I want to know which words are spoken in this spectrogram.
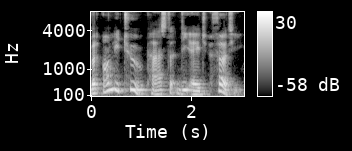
but only two passed the age 30,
